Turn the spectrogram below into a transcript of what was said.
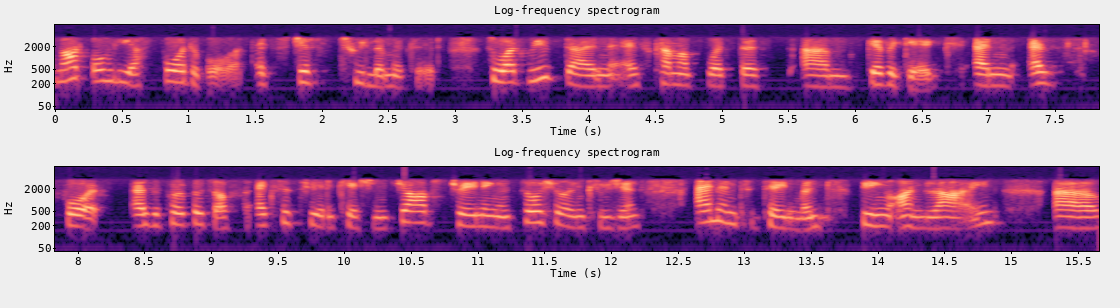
not only affordable, it's just too limited. So what we've done is come up with this um, Give a Gig, and as for as a purpose of access to education, jobs, training, and social inclusion, and entertainment being online, uh,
